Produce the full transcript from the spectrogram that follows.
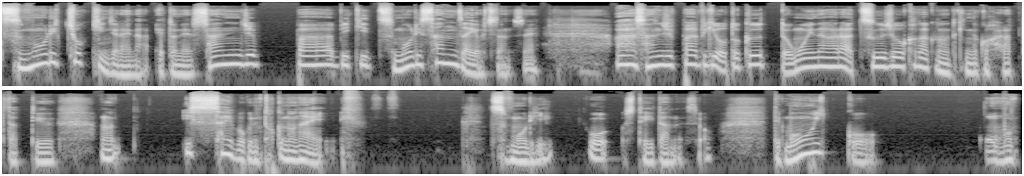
積もり貯金じゃないな。えっとね、30%引き積もり散財をしてたんですね。ああ、30%引きお得って思いながら通常価格の金額を払ってたっていう、あの、一切僕に得のない つもりをしていたんですよ。で、もう一個思っ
